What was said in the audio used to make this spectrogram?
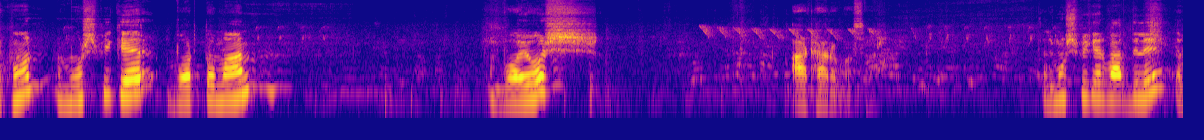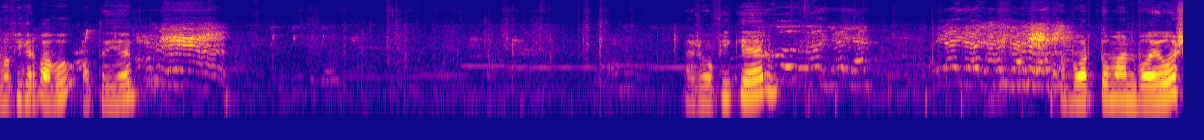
এখন মুশফিকের বর্তমান বয়স আঠারো বছর। তাহলে মুশফিকের বাদ দিলে রফিকের পাবো অতএব রফিকের বর্তমান বয়স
